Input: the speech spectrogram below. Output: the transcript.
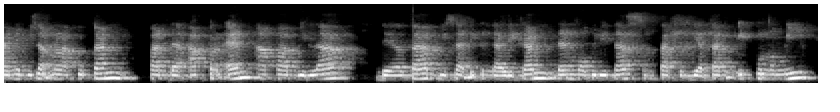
hanya bisa melakukan pada upper end apabila delta bisa dikendalikan dan mobilitas serta kegiatan ekonomi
